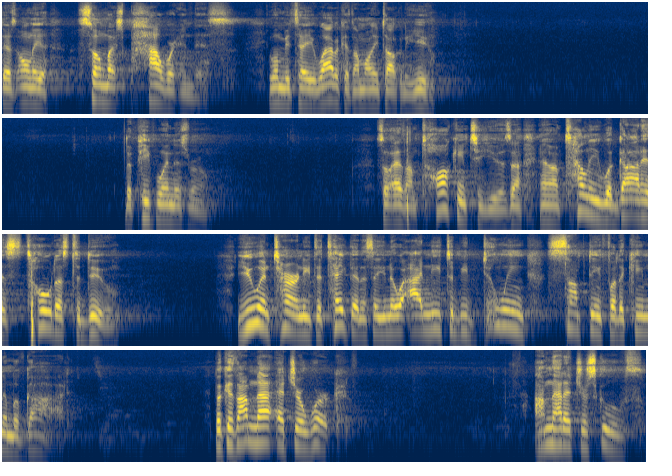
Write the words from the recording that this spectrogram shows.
there's only so much power in this. You want me to tell you why? Because I'm only talking to you. The people in this room. So as I'm talking to you, as I, and I'm telling you what God has told us to do, you in turn need to take that and say, you know what, I need to be doing something for the kingdom of God. Because I'm not at your work. I'm not at your schools.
